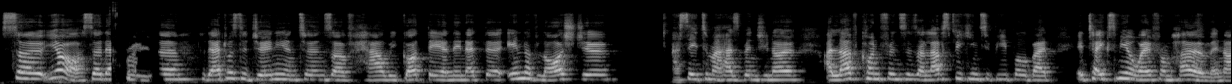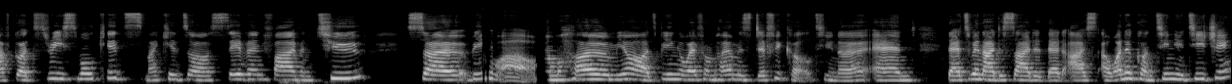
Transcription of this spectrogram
So yeah, so that Right. um, that was the journey in terms of how we got there. And then at the end of last year, I said to my husband, you know, I love conferences, I love speaking to people, but it takes me away from home. And I've got three small kids. My kids are seven, five, and two. So being Wow. from home, yeah, it's being away from home is difficult, you know. And that's when I decided that I, I want to continue teaching,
